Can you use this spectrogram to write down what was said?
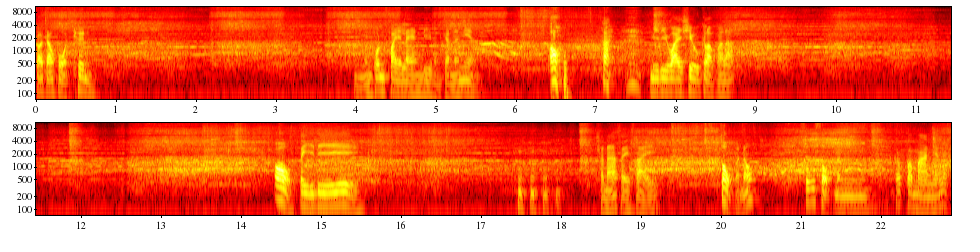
ก็จะโหดขึ้น มันพ่นไฟแรงดีเหมือนกันนะเนี่ยอ๋อฮะมีดีไวชิลกลับมาแล้ว โอ้ ตีดี ชนะใสๆศพอะเนาะสู้ศพมันก็ประมาณนี้ยแหละ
